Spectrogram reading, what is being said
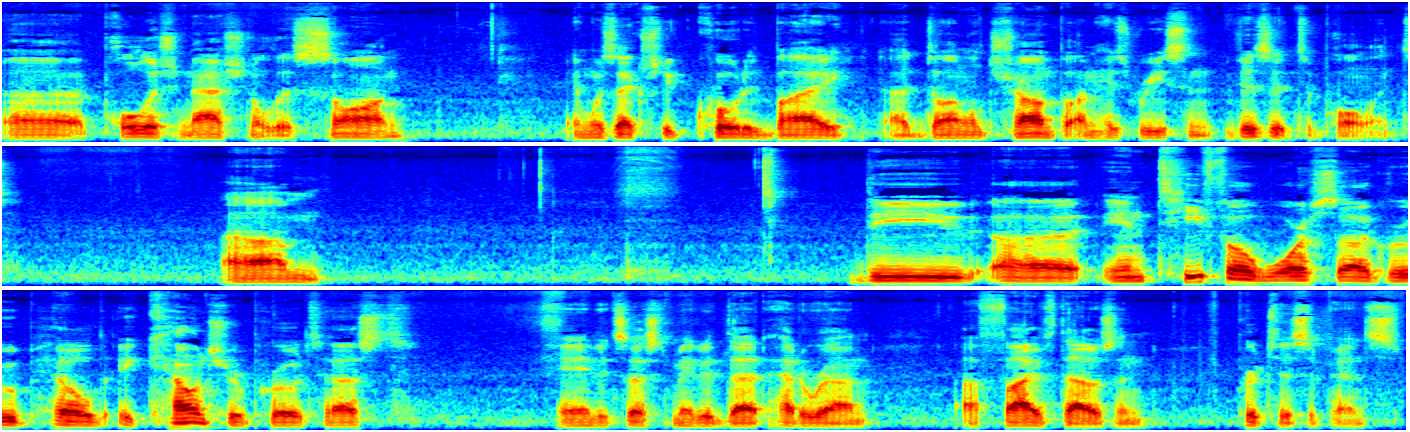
uh, Polish nationalist song and was actually quoted by uh, Donald Trump on his recent visit to Poland. Um, the uh, Antifa Warsaw group held a counter protest, and it's estimated that had around uh, 5,000 participants.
